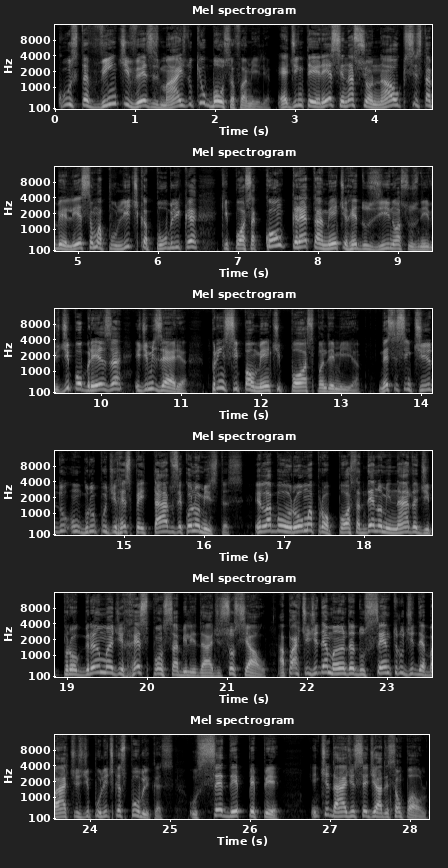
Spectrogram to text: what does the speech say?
custa 20 vezes mais do que o Bolsa Família. É de interesse nacional que se estabeleça uma política pública que possa concretamente reduzir nossos níveis de pobreza e de miséria, principalmente pós-pandemia. Nesse sentido, um grupo de respeitados economistas elaborou uma proposta denominada de Programa de Responsabilidade Social, a partir de demanda do Centro de Debates de Políticas Públicas, o CDPP, entidade sediada em São Paulo.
